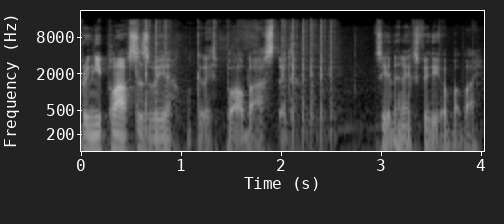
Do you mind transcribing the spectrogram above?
Bring your plasters with you. Look at this poor bastard. See you in the next video. Bye-bye.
